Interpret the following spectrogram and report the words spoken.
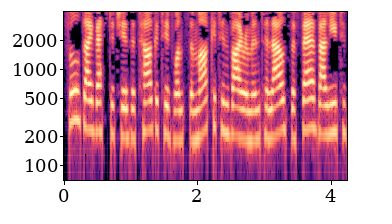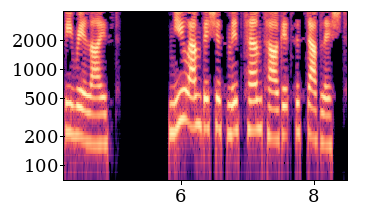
full divestitures are targeted once the market environment allows the fair value to be realized. New ambitious mid-term targets established.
